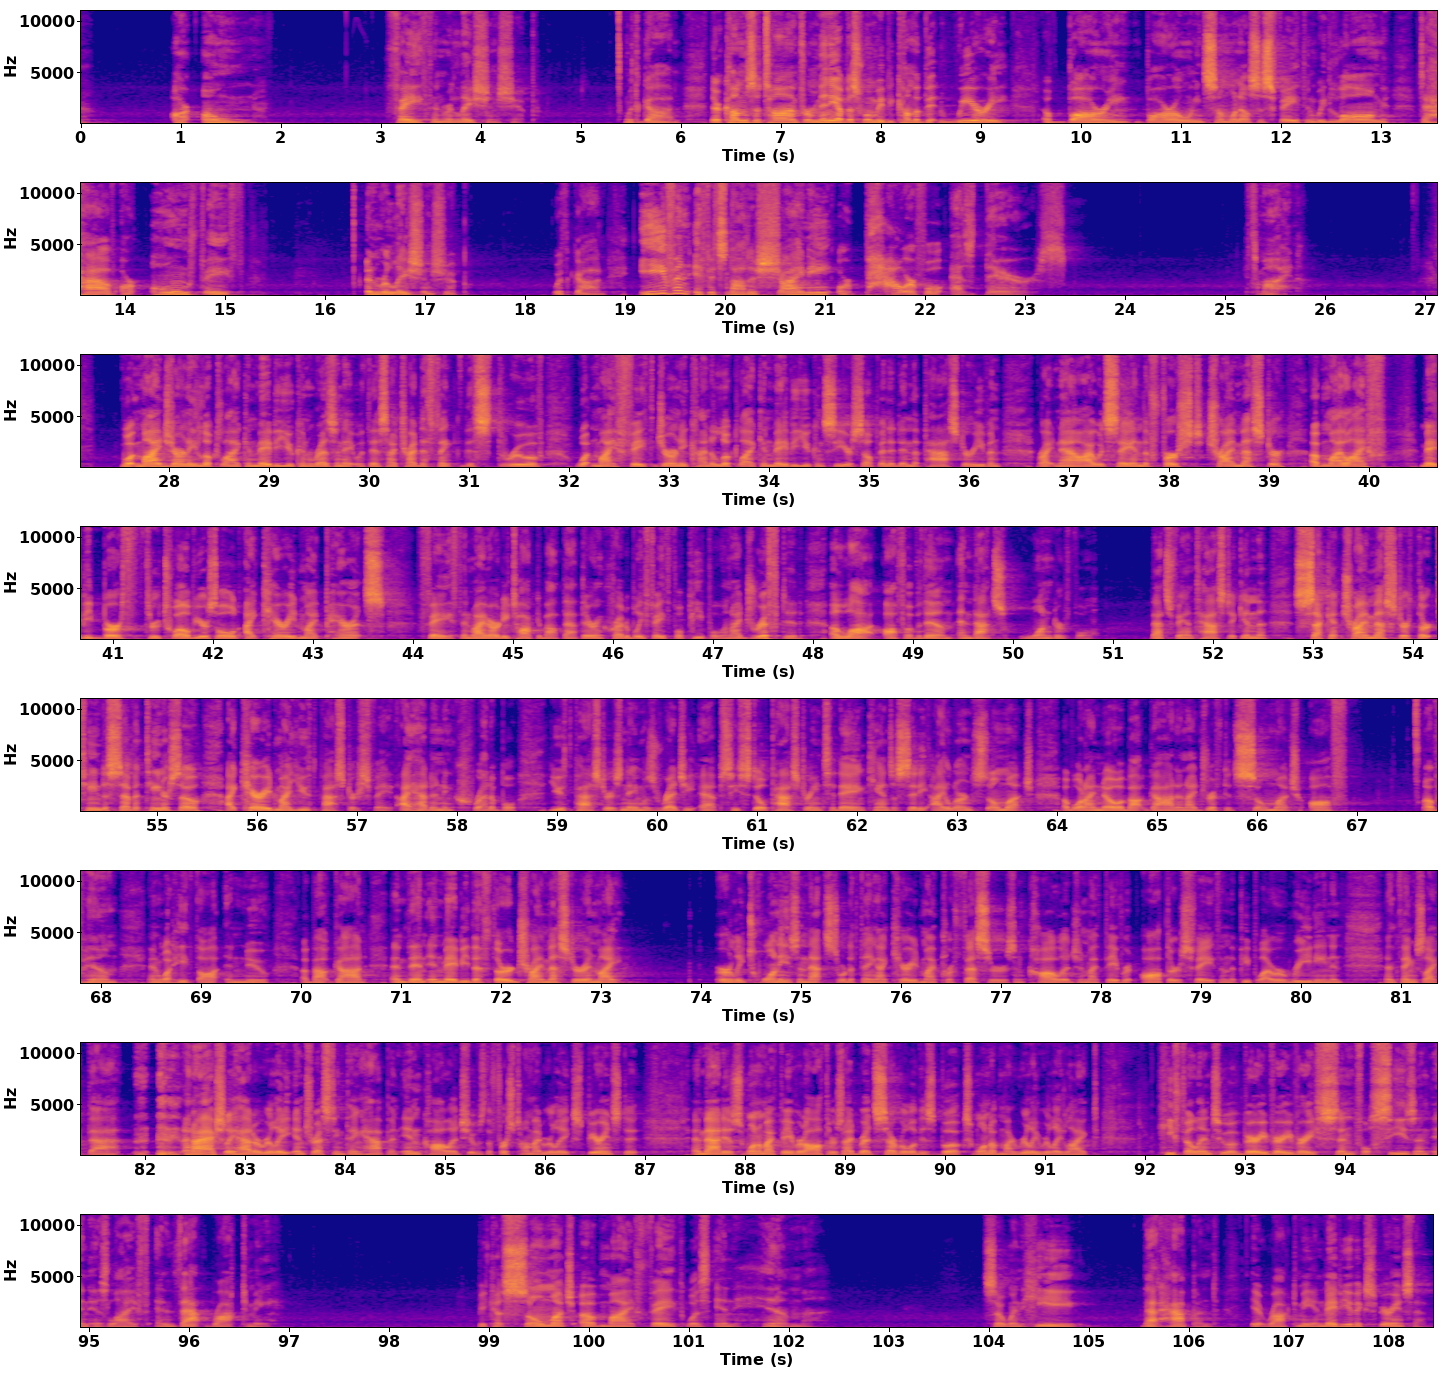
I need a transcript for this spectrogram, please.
our own faith and relationship with God. There comes a time for many of us when we become a bit weary of borrowing, borrowing someone else's faith and we long to have our own faith and relationship with God, even if it's not as shiny or powerful as theirs. It's mine. What my journey looked like, and maybe you can resonate with this. I tried to think this through of what my faith journey kind of looked like, and maybe you can see yourself in it in the past or even right now. I would say in the first trimester of my life, maybe birth through 12 years old, I carried my parents' faith. And I've already talked about that. They're incredibly faithful people, and I drifted a lot off of them, and that's wonderful. That's fantastic. In the second trimester, 13 to 17 or so, I carried my youth pastor's faith. I had an incredible youth pastor. His name was Reggie Epps. He's still pastoring today in Kansas City. I learned so much of what I know about God, and I drifted so much off of him and what he thought and knew about God. And then in maybe the third trimester in my early 20s and that sort of thing, I carried my professors in college and my favorite authors' faith and the people I were reading and, and things like that. and I actually had a really interesting thing happen in college. It was the first time I'd really experienced it. And that is one of my favorite authors. I'd read several of his books. One of them I really, really liked. He fell into a very, very, very sinful season in his life, and that rocked me. Because so much of my faith was in him so when he, that happened, it rocked me. And maybe you've experienced that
